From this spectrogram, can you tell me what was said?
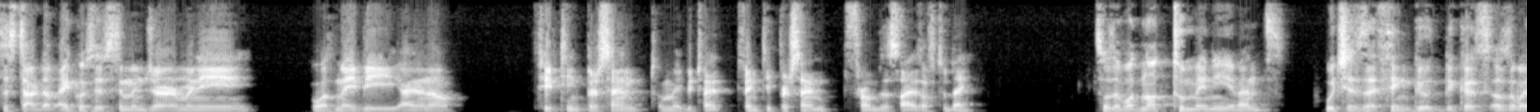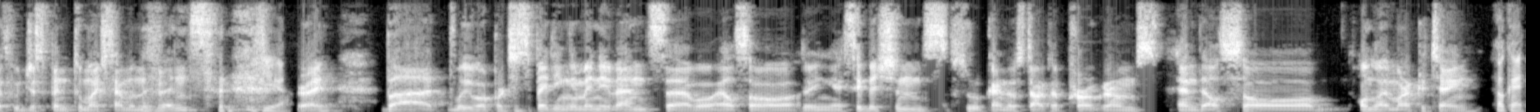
the startup ecosystem in Germany was maybe, I don't know, 15% or maybe 20% from the size of today. So there were not too many events which is I think good because otherwise we just spend too much time on events. yeah. Right. But we were participating in many events. Uh, we're also doing exhibitions through kind of startup programs and also online marketing. Okay.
